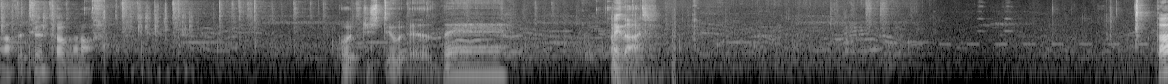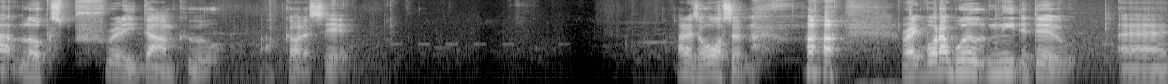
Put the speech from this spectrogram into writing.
I'll have to turn toggling off. But just do it there, like that. That looks pretty damn cool, I've got to say. That is awesome. right, what I will need to do... Uh,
